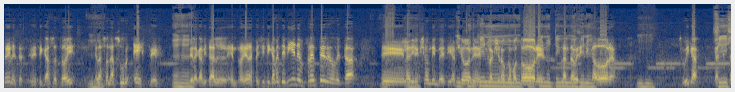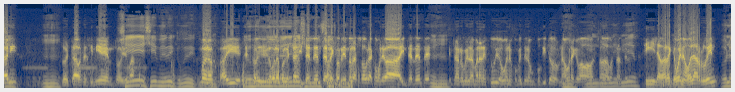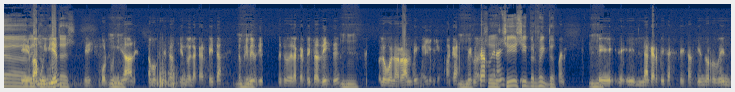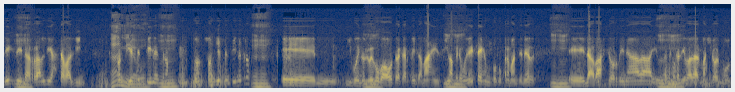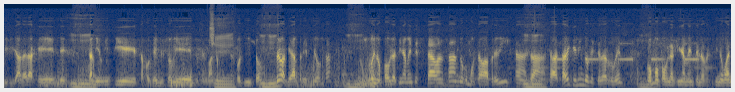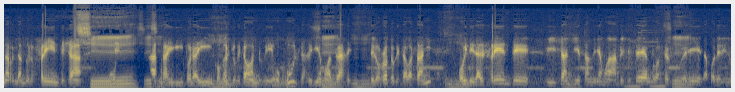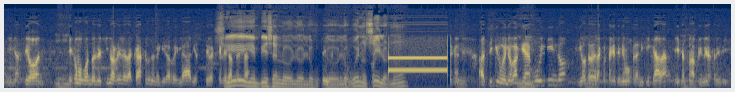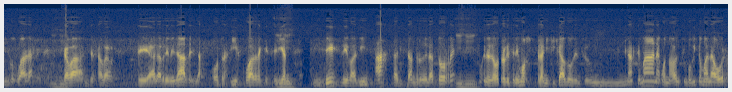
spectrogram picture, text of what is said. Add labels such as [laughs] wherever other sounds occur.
En este, en este caso estoy en la zona sureste Ajá. de la capital entrerriana, específicamente bien enfrente de donde está eh, la. Dirección de ¿Y por Investigaciones, no- Tracción Automotores, no Planta imágenes? Verificadora. ¿Se ubica? Sí, Ajá. donde está abastecimiento y demás. Sí, sí, me ubico, me ubico. Bueno, ahí Los estoy ahora de porque está el intendente recorriendo las obras. ¿Cómo le va, intendente? Ajá. Está Rubén Lamarán Estudio. Bueno, coméntenos un poquito, una obra que va ¿El- avanzada el bastante. video? Sí, la verdad que bueno, hola Rubén, Hola, Eh, Beto, va muy ¿cómo bien. estás? en esta oportunidad estamos que se está haciendo de la carpeta, los primeros 10 metros de la carpeta desde Luego Larralde, Ahí lo escucho. acá. ¿me escuchás Sí, Rubén ahí? Sí, sí, perfecto. Bueno, Eh, eh, la carpeta se está haciendo Rubén desde Ujú. Larralde hasta Balbín. Ah, son 10 mira vos. centímetros, son, son 10 centímetros, eh, bueno, luego va otra carpeta más encima, pero bueno, esta es un poco para mantener eh, la base ordenada y le va a dar mayor movilidad a la gente, también limpieza porque hay mucho viento, se levanta Sí. mucho el polvillo, pero va a quedar preciosa. Y bueno, paulatinamente se está avanzando como estaba prevista, ya, ya, ¿sabés qué lindo que se ve Rubén? Cómo paulatinamente los vecinos van arreglando los frentes ya, Sí, sí, sí. casa y por ahí, comercios que estaban eh, ocultas, diríamos, Sí. atrás de, de lo roto que estaba Sani, hoy le da el frente y ya empiezan, diríamos, a embellecerlo, a hacer Sí. su vereda, a poner iluminación. Es como cuando el vecino arregla la casa, uno la quiere arreglar y así se va generando Sí, esa- y empiezan lo- lo- los- Sí. los- los buenos celos, ¿no? [laughs] Así que bueno, va a quedar muy lindo y otra de las cosas que tenemos planificada, estas son las primeras 35 cuadras, Ujú. ya va a empezar la- eh, a la brevedad de las otras 10 cuadras que serían desde Balbín hasta Lisandro de la Torre. Bueno, lo otro que tenemos planificado dentro de un- una semana, cuando avance un poquito más la obra,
